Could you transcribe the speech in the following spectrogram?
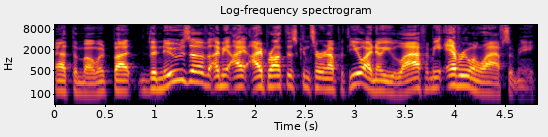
at the moment. But the news of, I mean, I, I brought this concern up with you. I know you laugh at me. Everyone laughs at me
